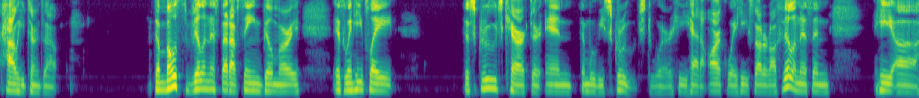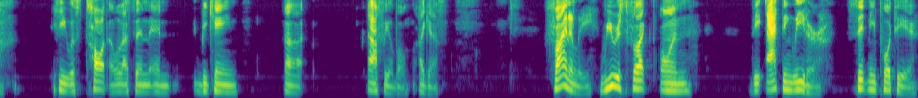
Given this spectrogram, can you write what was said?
how he turns out. The most villainous that I've seen Bill Murray is when he played the Scrooge character in the movie Scrooged, where he had an arc where he started off villainous and he uh he was taught a lesson and became uh affable, I guess. Finally, we reflect on the acting leader, Sidney Poitier.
